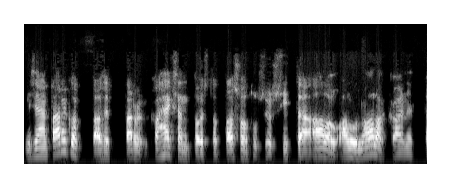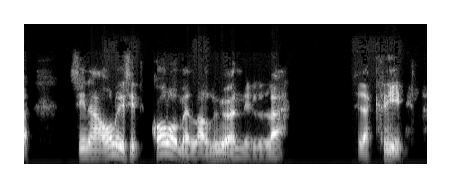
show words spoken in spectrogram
niin sehän tarkoittaa se tar- 18 tasotus, jos sitä al- alun alkaen, että sinä olisit kolmella lyönnillä sillä kriinillä.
